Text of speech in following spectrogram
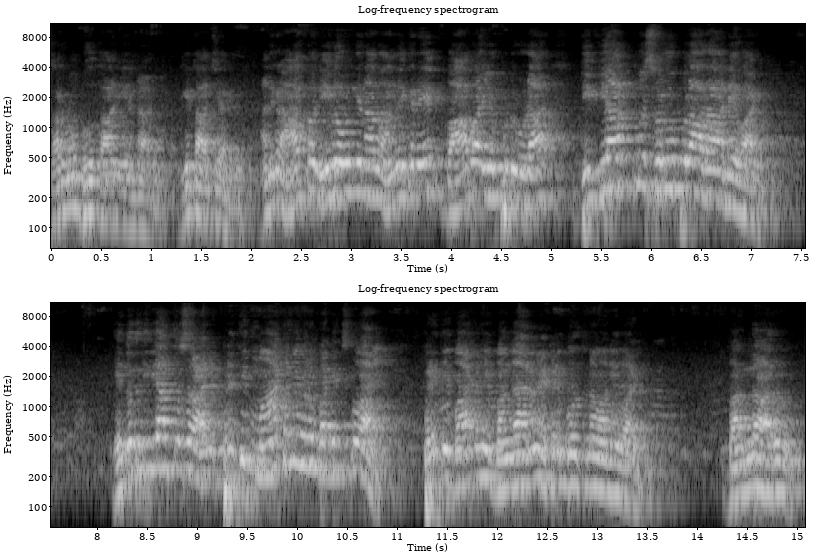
సర్వభూతాన్ని అన్నాడు గీతాచార్యుడు. అందుకని ఆత్మ నీలో ఉంది నాకు అందుకనే బాబా ఎప్పుడు కూడా దివ్యాత్మ స్వరూపులారా అనేవాడు. ఎందుకు దివ్యాత్మ స్వరూపు ఆయన ప్రతి మాటని మనం పట్టించుకోవాలి. ప్రతి మాటని బంగారం ఎక్కడికి పోతున్నావు అనేవాడు. బంగారు.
